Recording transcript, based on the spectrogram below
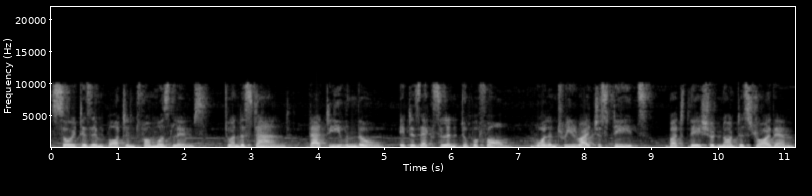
So it is important for Muslims to understand that even though it is excellent to perform voluntary righteous deeds, but they should not destroy them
